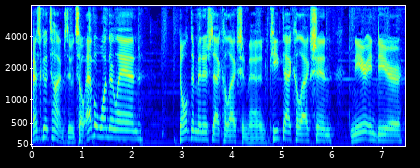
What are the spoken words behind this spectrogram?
that's good times, dude. So Eva Wonderland, don't diminish that collection, man. Keep that collection near and dear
